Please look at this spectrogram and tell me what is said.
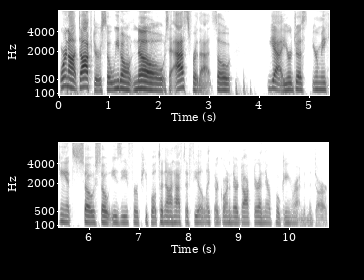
we're not doctors. So we don't know to ask for that. So yeah, you're just, you're making it so, so easy for people to not have to feel like they're going to their doctor and they're poking around in the dark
